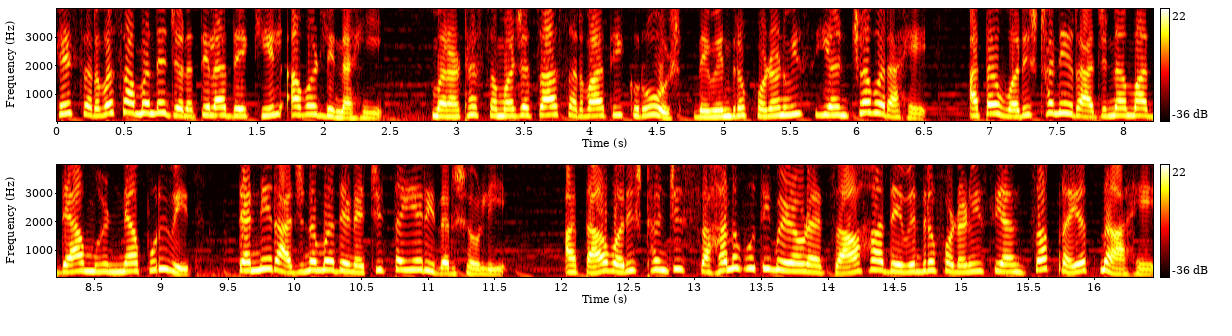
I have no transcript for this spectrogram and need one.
हे सर्वसामान्य जनतेला देखील आवडले नाही. मराठा समाजाचा सर्वाधिक रोष देवेंद्र फडणवीस यांच्यावर आहे. आता वरिष्ठांनी राजीनामा द्या म्हणण्यापूर्वीच त्यांनी राजीनामा देण्याची तयारी दर्शवली. आता वरिष्ठांची सहानुभूती मिळवण्याचा हा देवेंद्र फडणवीस यांचा प्रयत्न आहे.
